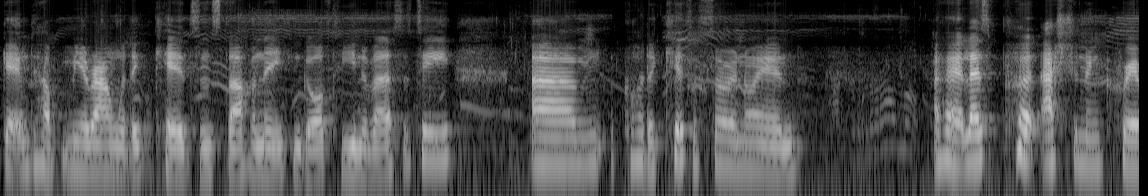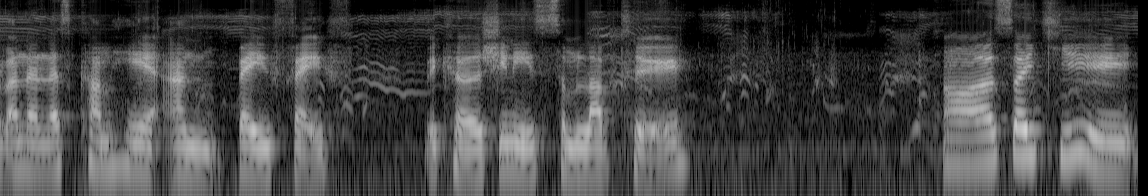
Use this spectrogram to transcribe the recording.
get him to help me around with the kids and stuff. And then he can go off to university. Um, God, the kids are so annoying. Okay, let's put Ashton in crib and then let's come here and bathe Faith. Because she needs some love too. Oh, so cute.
